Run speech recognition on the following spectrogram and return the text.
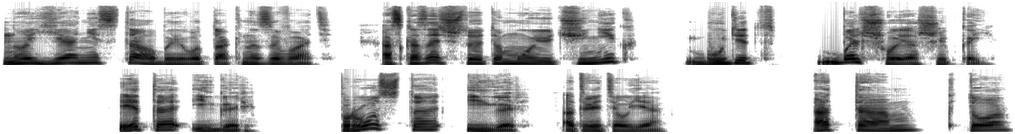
но я не стал бы его так называть. А сказать, что это мой ученик, будет большой ошибкой. «Это Игорь. Просто Игорь», — ответил я. «А там кто?»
